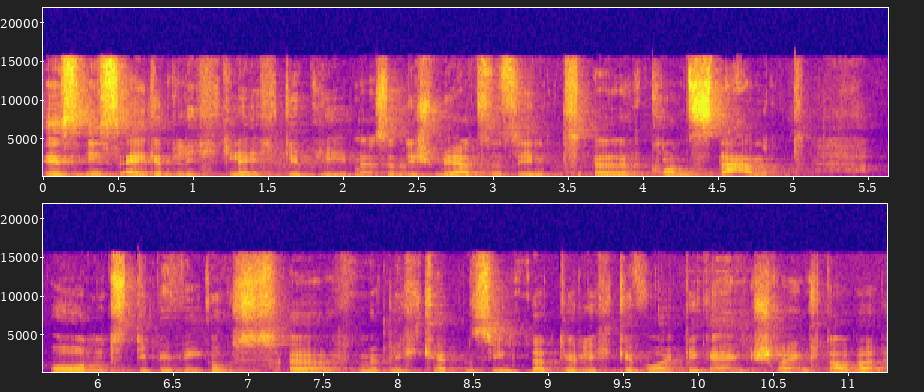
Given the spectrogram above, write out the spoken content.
Es ist eigentlich gleich geblieben. Also die Schmerzen sind äh, konstant und die Bewegungsmöglichkeiten sind natürlich gewaltig eingeschränkt, aber äh,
